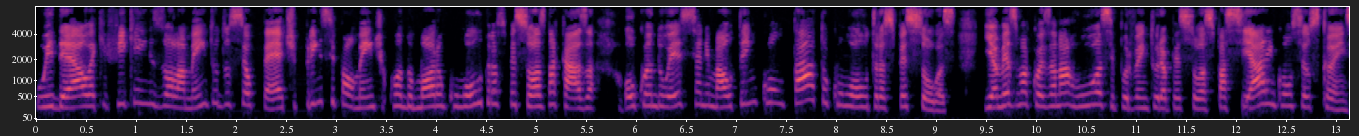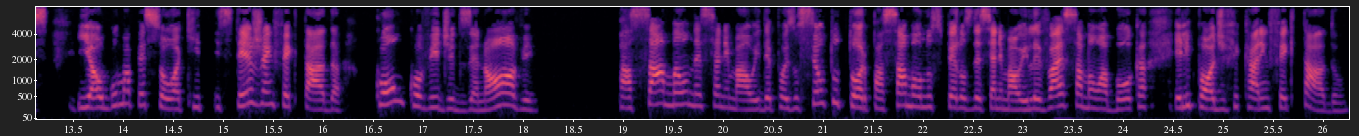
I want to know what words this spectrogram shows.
o ideal é que fiquem em isolamento do seu pet, principalmente quando moram com outras pessoas na casa ou quando esse animal tem contato com outras pessoas. E a mesma coisa na rua, se porventura pessoas passearem com seus cães e alguma pessoa que esteja infectada com Covid-19, passar a mão nesse animal e depois o seu tutor passar a mão nos pelos desse animal e levar essa mão à boca, ele pode ficar infectado.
